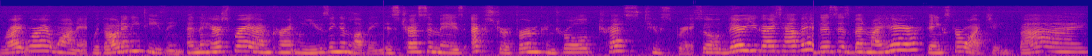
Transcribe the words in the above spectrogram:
right where I want it without any teasing. And the hairspray I'm currently using and loving is Tresemme's Extra Firm Control Tres 2 Spray. So there you guys have it. This has been my hair. Thanks for watching. Bye.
